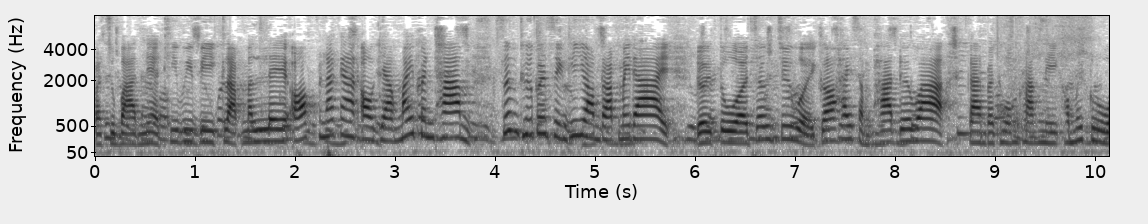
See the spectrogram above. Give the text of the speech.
ปัจจุบันเนี่ยทีวีบีกลับมาเล y o ออฟพนักงานออกอย่างไม่เป็นธรรม ซึ่งถือเป็นสิ่งที่ยอมรับไม่ได้ โดยตัวเจิ้งจื้อเหวยก็ให้สัมภาษณ์ด้วยว่าการประท้วงครั้งนี้เขาไม่กลัว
